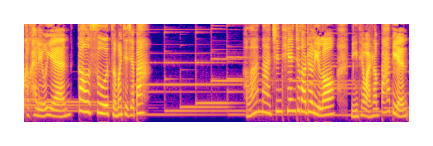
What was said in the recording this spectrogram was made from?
快快留言告诉子墨姐姐吧。好了，那今天就到这里喽，明天晚上八点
